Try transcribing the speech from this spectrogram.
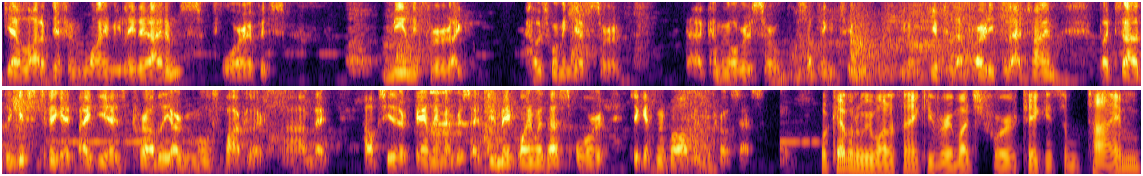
get a lot of different wine related items for if it's mainly for like housewarming gifts or uh, coming over or something to you know give to that party for that time. But uh, the gift certificate idea is probably our most popular. Um, that helps either family members that do make wine with us or to get them involved in the process. Well, Kevin, we want to thank you very much for taking some time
